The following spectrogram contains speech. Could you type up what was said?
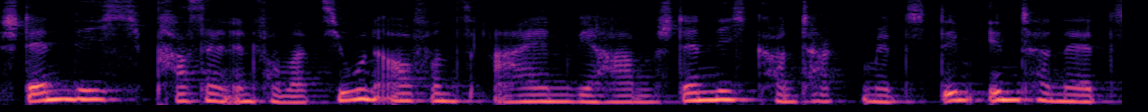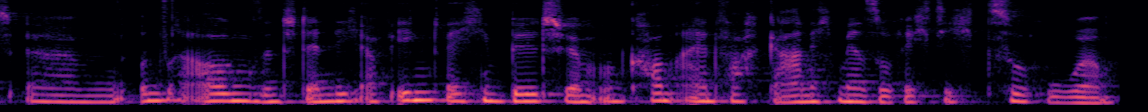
Ständig prasseln Informationen auf uns ein. Wir haben ständig Kontakt mit dem Internet. Ähm, unsere Augen sind ständig auf irgendwelchen Bildschirmen und kommen einfach gar nicht mehr so richtig zur Ruhe.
